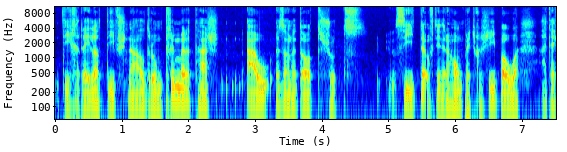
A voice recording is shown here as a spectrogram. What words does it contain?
dich relativ schnell darum gekümmert hast, auch so eine Datenschutzseite auf deiner Homepage kannst einbauen, auch den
